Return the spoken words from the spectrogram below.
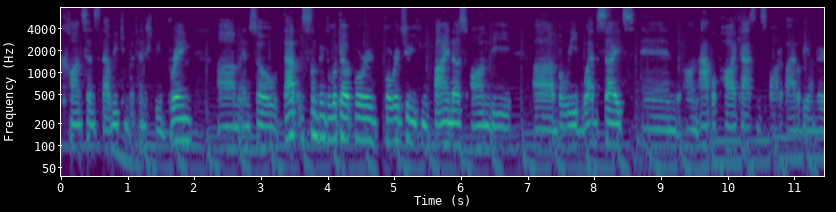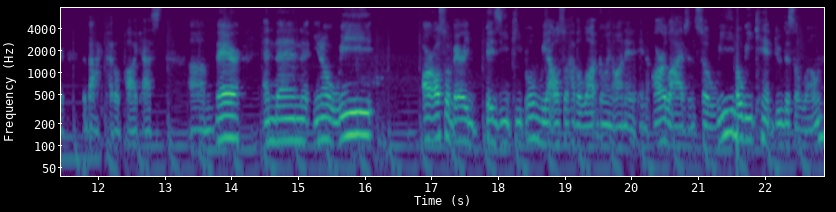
contents that we can potentially bring. Um, and so that is something to look out forward forward to. You can find us on the uh, Believe websites and on Apple Podcasts and Spotify. It'll be under the Backpedal Podcast um, there. And then you know we are also very busy people. We also have a lot going on in, in our lives. And so we know we can't do this alone.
